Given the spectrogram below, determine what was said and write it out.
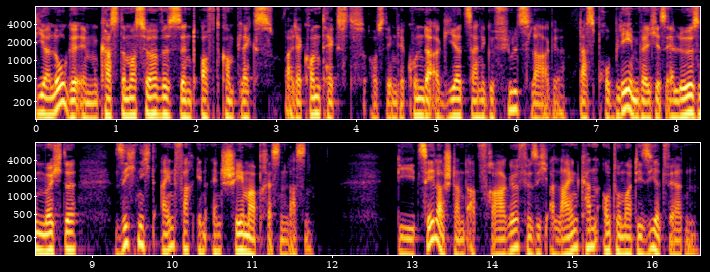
Dialoge im Customer Service sind oft komplex, weil der Kontext, aus dem der Kunde agiert, seine Gefühlslage, das Problem, welches er lösen möchte, sich nicht einfach in ein Schema pressen lassen. Die Zählerstandabfrage für sich allein kann automatisiert werden.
